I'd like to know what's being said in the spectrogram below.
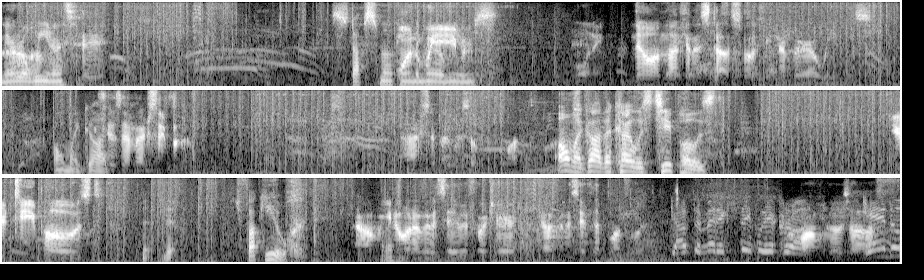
Marrow wiener. Let's. Stop smoking One the marrow weeb. wieners. No, I'm not gonna stop smoking the Marrowies. Oh my god. Because I'm actually. I actually buy myself blunt. Oh my god, that guy was T-posed. You're T-posed. Fuck you. Um, you know what I'm gonna save it for, Jared? You know what I'm gonna save that blunt for? Got the medic safely across. Alarm goes off. Candle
